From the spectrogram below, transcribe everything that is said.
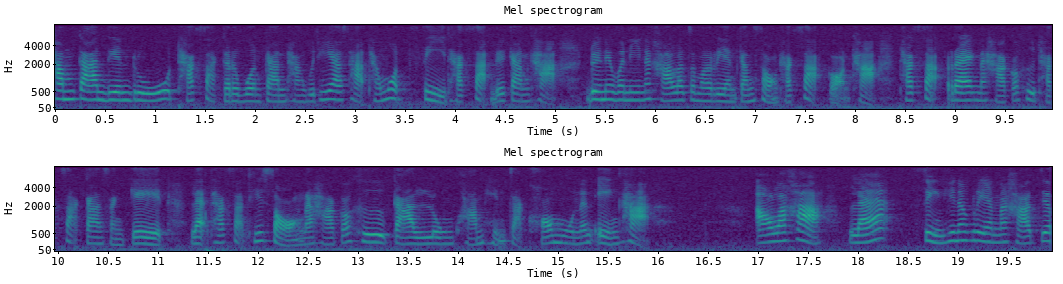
ทำการเรียนรู้ทักษะกระบวนการทางวิทยาศาสตร์ทั้งหมด 4 ทักษะด้วยกันค่ะ โดยในวันนี้นะคะเราจะมาเรียนกัน 2 ทักษะก่อนค่ะ ทักษะแรกนะคะก็คือทักษะการสังเกต และทักษะที่ 2 นะคะก็คือการลงความเห็นจากข้อมูลนั่นเองค่ะ เอาละค่ะ และ สิ่งที่นักเรียนนะคะจะ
